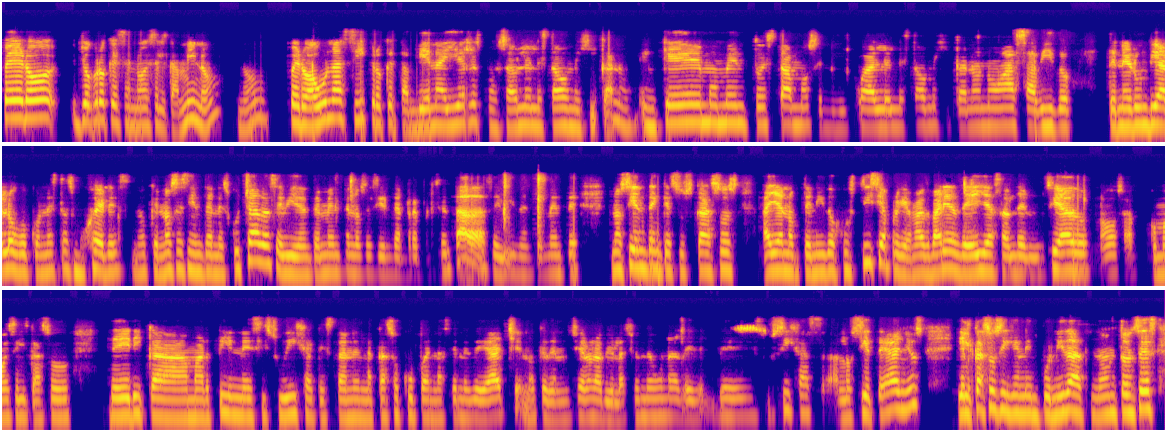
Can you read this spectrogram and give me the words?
Pero yo creo que ese no es el camino, ¿no? Pero aún así creo que también ahí es responsable el Estado mexicano. ¿En qué momento estamos en el cual el Estado mexicano no ha sabido tener un diálogo con estas mujeres, ¿no? Que no se sienten escuchadas, evidentemente no se sienten representadas, evidentemente no sienten que sus casos hayan obtenido justicia, porque además varias de ellas han denunciado, ¿no? O sea, como es el caso de Erika Martínez y su hija que están en la casa Ocupa en la CNDH, ¿no? Que denunciaron la violación de una de, de sus hijas a los siete años y el caso sigue en la impunidad, ¿no? Entonces,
